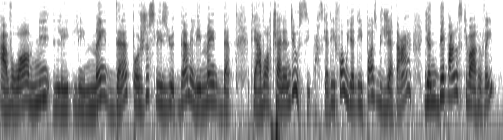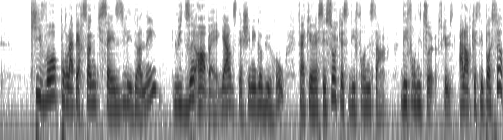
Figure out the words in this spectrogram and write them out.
avoir mis les, mains dedans, pas juste les yeux dedans, mais les mains dedans. Puis avoir challengé aussi, parce qu'il y a des fois où il y a des postes budgétaires, il y a une dépense qui va arriver qui va, pour la personne qui saisit les données, lui dire Ah, ben, regarde, c'était chez Méga Bureau. Fait que c'est sûr que c'est des fournisseurs des fournitures, excuse. Alors que c'est pas ça.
